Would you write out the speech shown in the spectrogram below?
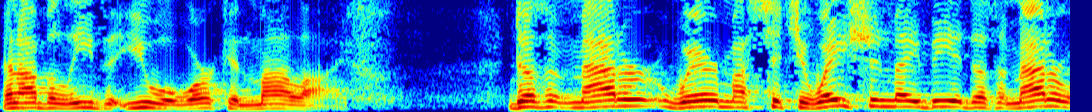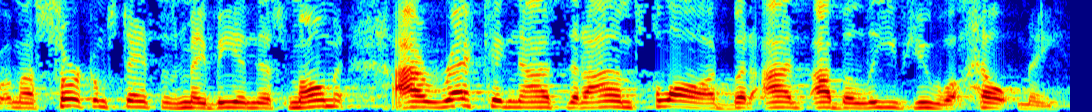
And I believe that you will work in my life. It doesn't matter where my situation may be. It doesn't matter what my circumstances may be in this moment. I recognize that I am flawed, but I, I believe you will help me.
